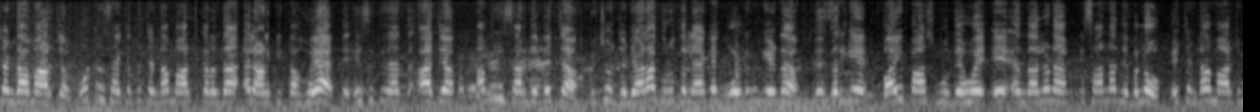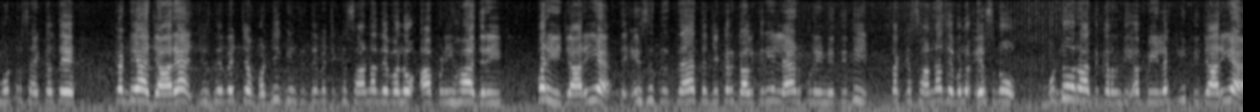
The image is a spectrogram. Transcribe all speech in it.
ਝੰਡਾ ਮਾਰਚ, ਮੋਟਰਸਾਈਕਲ ਤੇ ਝੰਡਾ ਮਾਰਚ ਕਰਨ ਦਾ ਐਲਾਨ ਕੀਤਾ ਹੋਇਆ ਤੇ ਇਸ ਦੇ ਤਹਿਤ ਅੱਜ ਅੰਮ੍ਰਿਤਸਰ ਦੇ ਵਿੱਚ ਪਿੱਛੋਂ ਜੰਡਿਆਲਾ ਗੁਰੂ ਤੋਂ ਲੈ ਕੇ 골ਡਨ ਗੇਟ ਦੇ ਜ਼ਰੀਏ ਬਾਈਪਾਸ ਹੁੰਦੇ ਹੋਏ ਇਹ ਅੰਦੋਲਨ ਕਿਸਾਨਾਂ ਦੇ ਵੱਲੋਂ ਇਹ ਝੰਡਾ ਮਾਰਚ, ਮੋਟਰਸਾਈਕਲ ਤੇ ਕੱਢਿਆ ਜਾ ਰਿਹਾ ਹੈ, ਜਿਸ ਦੇ ਵਿੱਚ ਵੱਡੀ ਗਿਣਤੀ ਦੇ ਵਿੱਚ ਕਿਸਾਨਾਂ ਦੇ ਵੱਲੋਂ ਆਪਣੀ ਹਾਜ਼ਰੀ ਭਰੀ ਜਾ ਰਹੀ ਹੈ ਤੇ ਇਸ ਦੇ ਤਹਿਤ ਜੇਕਰ ਗੱਲ ਕਰੀਏ ਲੈਂਡ ਪੁਲਿਸ ਨੀਤੀ ਦੀ, ਤਾਂ ਕਿਸਾਨਾਂ ਦੇ ਵੱਲੋਂ ਇਸ ਨੂੰ ਮੁੱਢੋਂ ਰੱਦ ਕਰਨ ਦੀ ਅਪੀਲ ਕੀਤੀ ਜਾ ਰਹੀ ਹੈ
